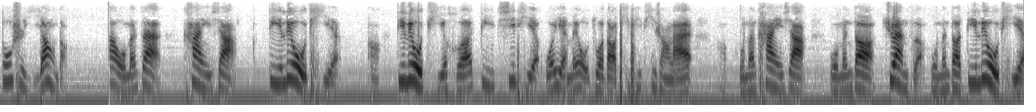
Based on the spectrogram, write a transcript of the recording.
都是一样的。那我们再看一下第六题。第六题和第七题我也没有做到 PPT 上来。好，我们看一下我们的卷子，我们的第六题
